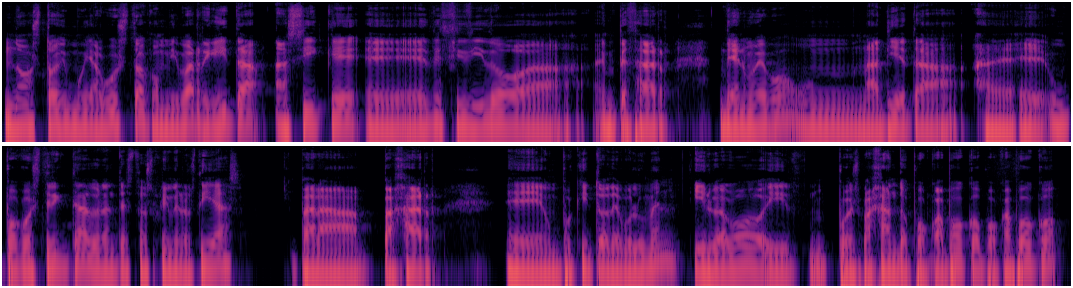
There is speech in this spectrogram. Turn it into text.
No estoy muy a gusto con mi barriguita, así que he decidido ah, empezar de nuevo una dieta eh, un poco estricta durante estos primeros días para bajar eh, un poquito de volumen y luego ir pues bajando poco a poco, poco a poco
